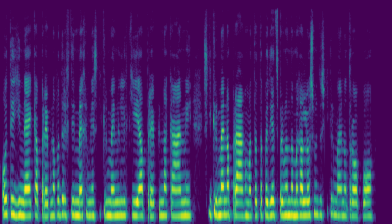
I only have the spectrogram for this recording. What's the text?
Ότι η γυναίκα πρέπει να παντρευτεί μέχρι μια συγκεκριμένη ηλικία, πρέπει να κάνει συγκεκριμένα πράγματα, τα παιδιά της πρέπει να τα μεγαλώσει με τον συγκεκριμένο τρόπο.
